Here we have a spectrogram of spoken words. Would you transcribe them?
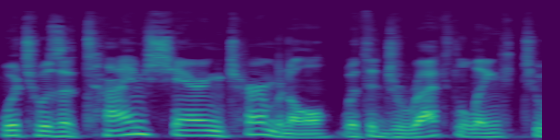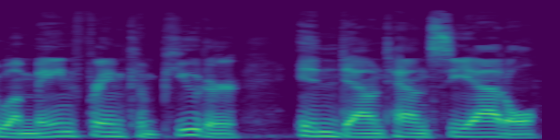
which was a time sharing terminal with a direct link to a mainframe computer in downtown Seattle.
